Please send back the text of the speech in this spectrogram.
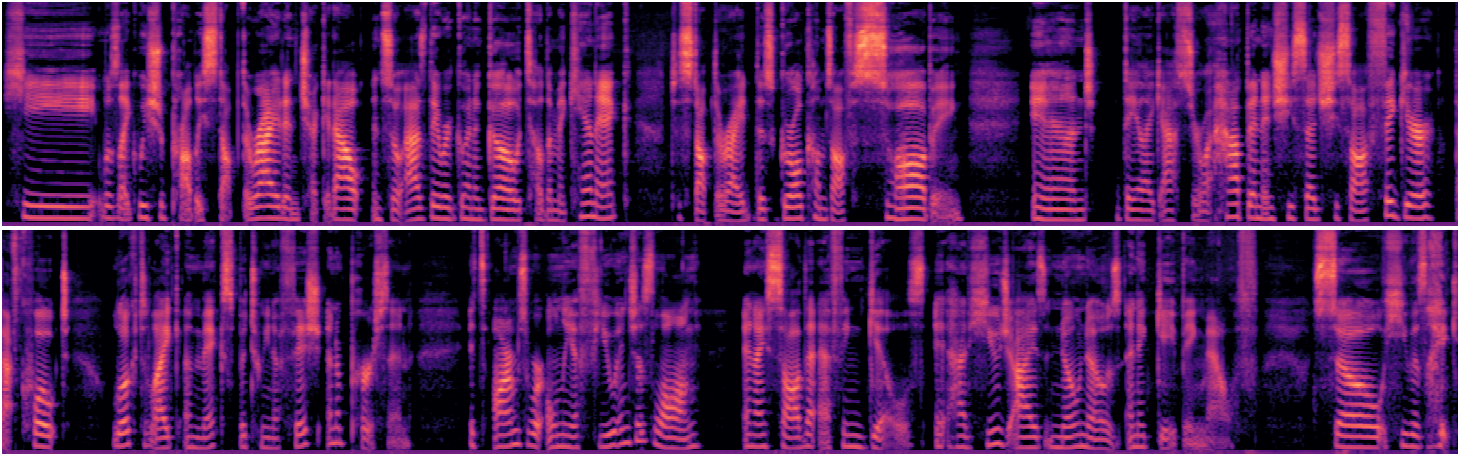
he was like, we should probably stop the ride and check it out. And so, as they were going to go tell the mechanic to stop the ride, this girl comes off sobbing. And they like asked her what happened. And she said she saw a figure that, quote, looked like a mix between a fish and a person. Its arms were only a few inches long, and I saw the effing gills. It had huge eyes, no nose, and a gaping mouth. So he was like,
